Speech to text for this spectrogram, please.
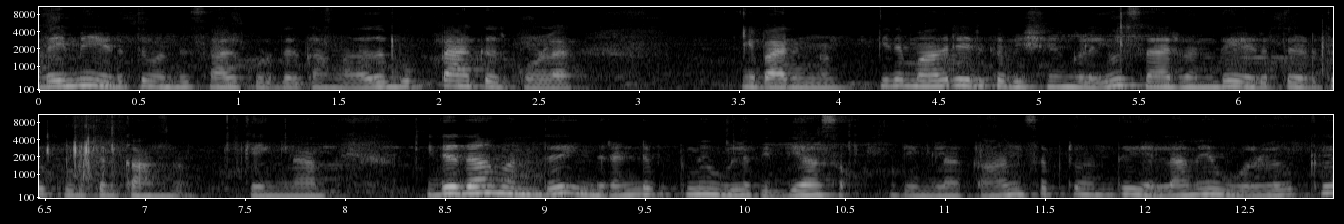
அதையுமே எடுத்து வந்து சார் கொடுத்துருக்காங்க. அதாவது புக் பேக் இருக்கும்ல. இங்கே பாருங்க. இது மாதிரி இருக்க விஷயங்களையும் சார் வந்து எடுத்து எடுத்து கொடுத்துருக்காங்க. ஓகேங்களா? இதுதான் வந்து இந்த ரெண்டு உள்ள வித்தியாசம். ஓகேங்களா? கான்செப்ட் வந்து எல்லாமே ஓரளவுக்கு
